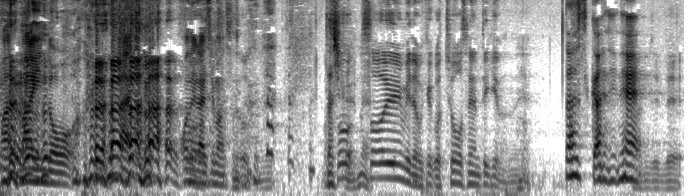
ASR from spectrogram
ママインドを、はい、お願いします。確かにね。そうそういう意味でも結構挑戦的なね。確かに感ねじで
